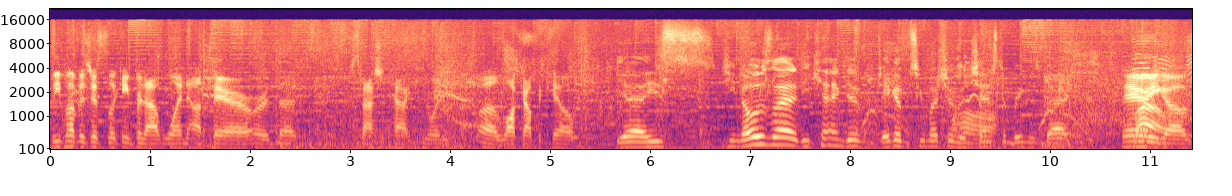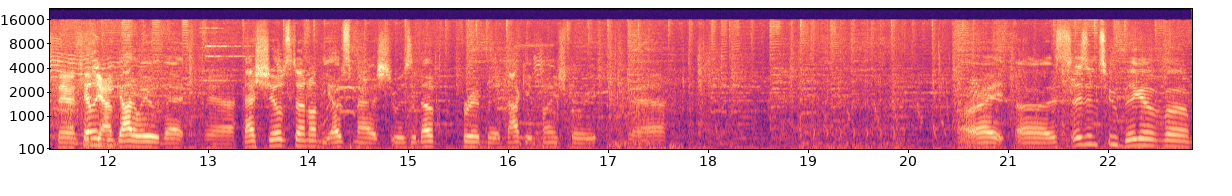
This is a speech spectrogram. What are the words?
Leepuff is just looking for that one up air or the smash attack in order to uh, lock out the kill. Yeah, he's he knows that he can't give Jacob too much of a Oh. chance to bring this back. There Wow. he goes. I can't believe he got away with that. Yeah, That shield stun on the up smash was enough for him to not get punished for it. yeah. All right, uh, this isn't too big of um,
